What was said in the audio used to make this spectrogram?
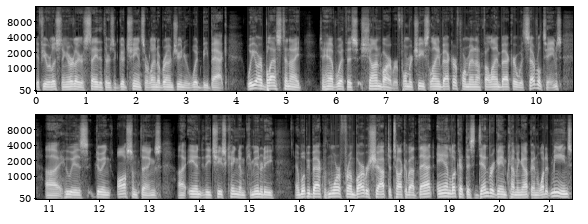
if you were listening earlier, say that there's a good chance Orlando Brown Jr. would be back. We are blessed tonight to have with us Shawn Barber, former Chiefs linebacker, former NFL linebacker with several teams, uh, who is doing awesome things uh, in the Chiefs Kingdom community. And we'll be back with more from Barbershop to talk about that and look at this Denver game coming up and what it means.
